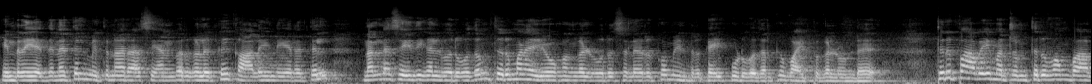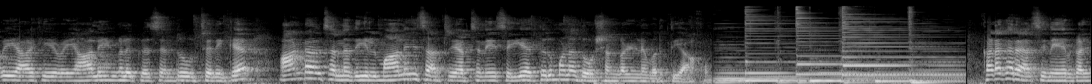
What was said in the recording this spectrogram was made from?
இன்றைய தினத்தில் மிதுன ராசி அன்பர்களுக்கு காலை நேரத்தில் நல்ல செய்திகள் வருவதும் திருமண யோகங்கள் ஒரு சிலருக்கும் இன்று கைகூடுவதற்கு வாய்ப்புகள் உண்டு. திருப்பாவை மற்றும் திருவம்பாவை ஆகியவை ஆலயங்களுக்கு சென்று உச்சரிக்க ஆண்டாள் சன்னதியில் மாலை சாற்றி அர்ச்சனை செய்ய திருமண தோஷங்கள் நிவர்த்தியாகும். கடகராசி நேர்கள்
